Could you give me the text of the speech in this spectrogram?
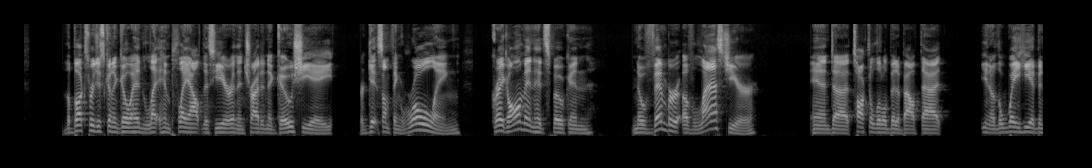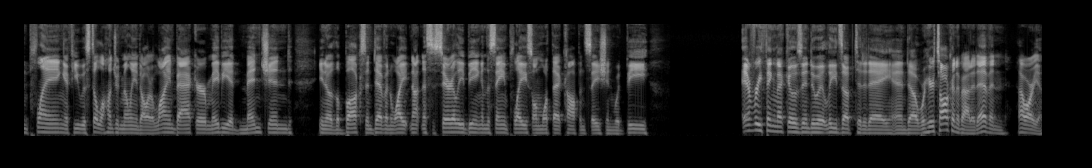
the Bucks were just going to go ahead and let him play out this year, and then try to negotiate or get something rolling. Greg Auman had spoken November of last year and uh, talked a little bit about that. You know, the way he had been playing, if he was still a $100 million linebacker, maybe had mentioned, you know, the Bucks and Devin White not necessarily being in the same place on what that compensation would be. Everything that goes into it leads up to today, and uh, we're here talking about it. Evan, how are you?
